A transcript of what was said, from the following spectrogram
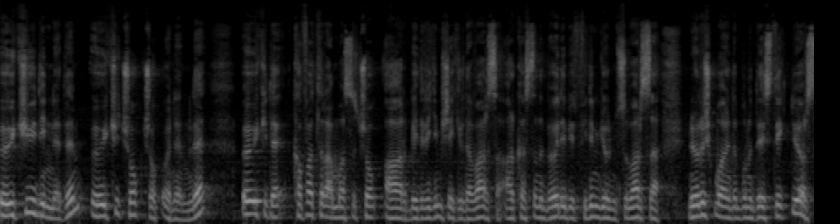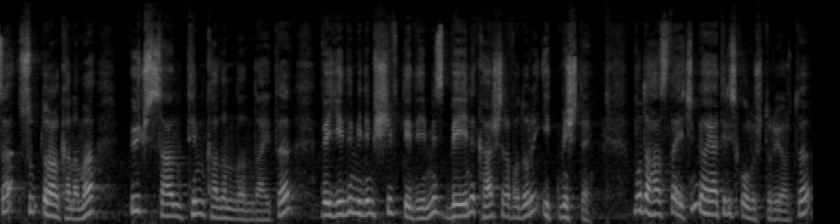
Öyküyü dinledim. Öykü çok çok önemli. Öyküde kafa travması çok ağır, belirgin bir şekilde varsa, arkasında böyle bir film görüntüsü varsa, nörolojik muayenede bunu destekliyorsa subdural kanama 3 santim kalınlığındaydı ve 7 milim shift dediğimiz beyni karşı tarafa doğru itmişti. Bu da hasta için bir hayati risk oluşturuyordu.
